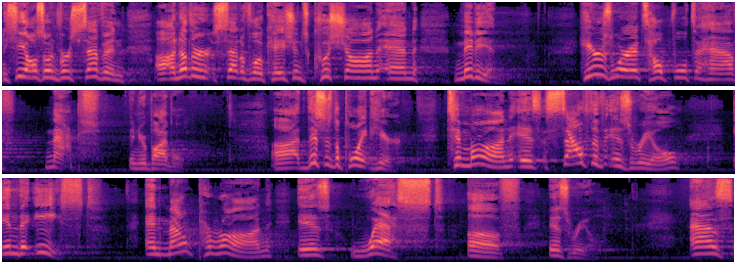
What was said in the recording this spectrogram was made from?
You see also in verse 7 uh, another set of locations, Cushan and Midian. Here's where it's helpful to have maps in your Bible. Uh, this is the point here. Teman is south of Israel in the east, and Mount Paran is west of Israel. As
